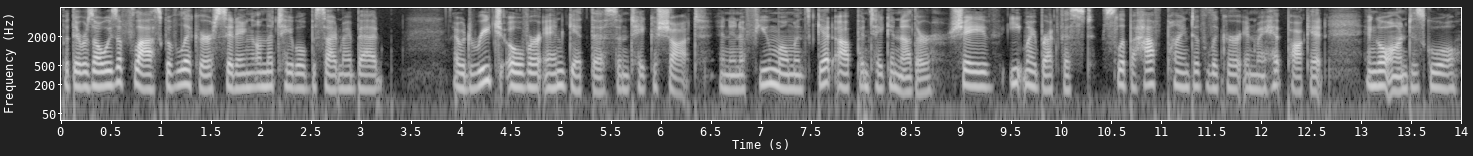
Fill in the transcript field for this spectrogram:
but there was always a flask of liquor sitting on the table beside my bed. I would reach over and get this and take a shot, and in a few moments get up and take another, shave, eat my breakfast, slip a half pint of liquor in my hip pocket, and go on to school.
